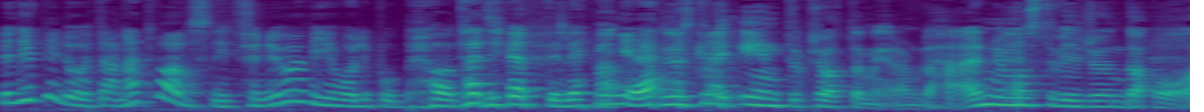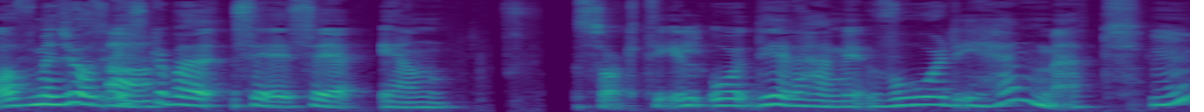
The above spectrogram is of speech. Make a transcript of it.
Men det blir då ett annat avsnitt för nu har vi hållit på och pratat jättelänge. Ja, nu ska vi inte prata mer om det här. Nu måste vi runda av. Men jag, jag Ja. ska bara säga, säga en sak till och det är det här med vård i hemmet. Mm.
